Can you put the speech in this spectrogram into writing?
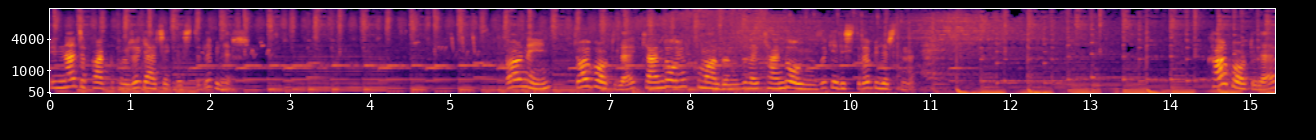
binlerce farklı proje gerçekleştirilebilir. Örneğin Joyboard ile kendi oyun kumandanızı ve kendi oyununuzu geliştirebilirsiniz. Cardboard ile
